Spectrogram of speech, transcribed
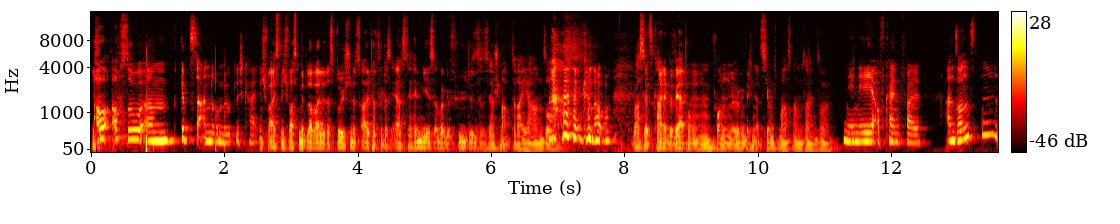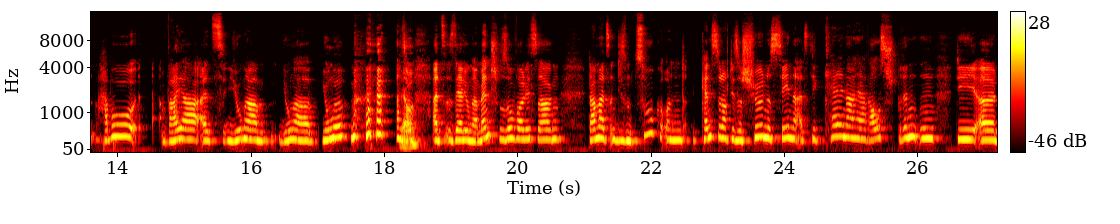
Ich- auch, auch so ähm, gibt es da andere Möglichkeiten. Ich weiß nicht, was mittlerweile das Durchschnittsalter für das erste Handy ist, aber gefühlt ist es ja schon ab drei Jahren so. genau. was jetzt keine Bewertung von irgendwelchen Erziehungsmaßnahmen sein soll. Nee, nee, auf keinen Fall. Ansonsten, Habbo war ja als junger, junger, Junge, also Ja. als sehr junger Mensch, so wollte ich sagen, damals in diesem Zug und kennst du noch diese schöne Szene, als die Kellner heraussprinten, die, äh,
